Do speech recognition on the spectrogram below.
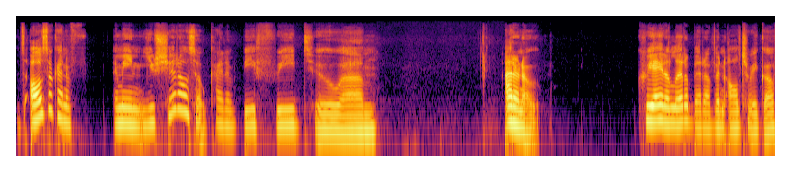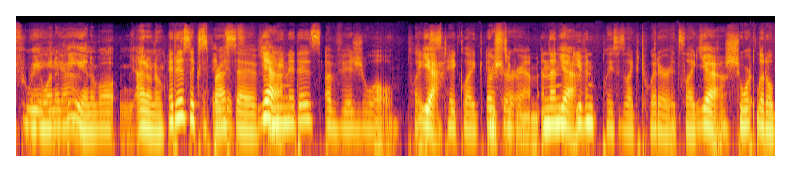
it's also kind of I mean, you should also kind of be free to um I don't know create a little bit of an alter ego of who you Right, want to be yeah. and evolve I don't know. it is expressive yeah. i mean it is a visual place Yeah, take like for sure. instagram and then Yeah. even places like twitter it's like Yeah. short little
